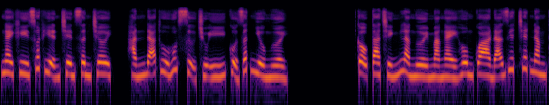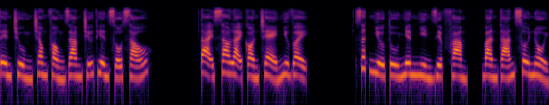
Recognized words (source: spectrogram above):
ngay khi xuất hiện trên sân chơi, hắn đã thu hút sự chú ý của rất nhiều người. Cậu ta chính là người mà ngày hôm qua đã giết chết năm tên trùm trong phòng giam chữ thiên số 6. Tại sao lại còn trẻ như vậy? Rất nhiều tù nhân nhìn Diệp Phàm, bàn tán sôi nổi.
